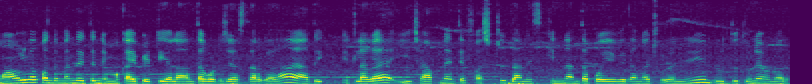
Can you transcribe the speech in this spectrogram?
మామూలుగా కొంతమంది అయితే నిమ్మకాయ పెట్టి అలా అంతా కూడా చేస్తారు కదా అది. ఇట్లాగా ఈ చేపని అయితే ఫస్ట్ దాని స్కిన్ అంతా పోయే విధంగా చూడండి. రుద్దుతూనే ఉన్నారు.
